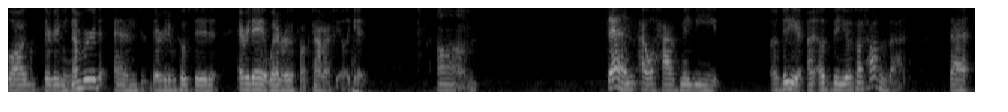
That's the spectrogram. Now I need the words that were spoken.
Vlogs, they're gonna be numbered and they're gonna be posted every day at whatever the fuck time I feel like it. Um, then I will have maybe a video of videos on top of that that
